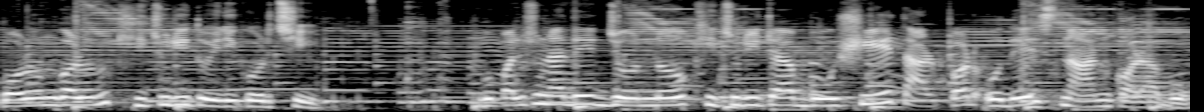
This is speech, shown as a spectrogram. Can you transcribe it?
গরম গরম খিচুড়ি তৈরি করছি। গোপাল সোনাদের জন্য খিচুড়িটা বসিয়ে তারপর ওদের স্নান করাবো।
